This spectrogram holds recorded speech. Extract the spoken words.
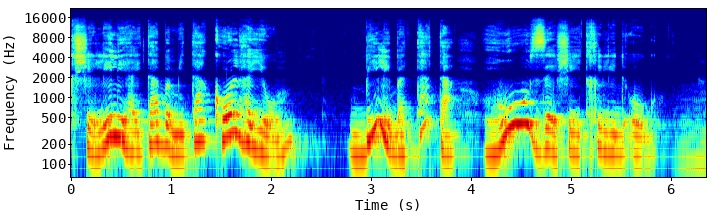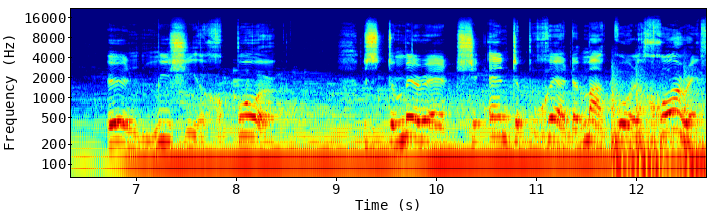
כשלילי הייתה במיטה כל היום, בילי בטטה הוא זה שהתחיל לדאוג. אין מי שיחפור. זאת אומרת שאין תפוחי אדמה כל החורף.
